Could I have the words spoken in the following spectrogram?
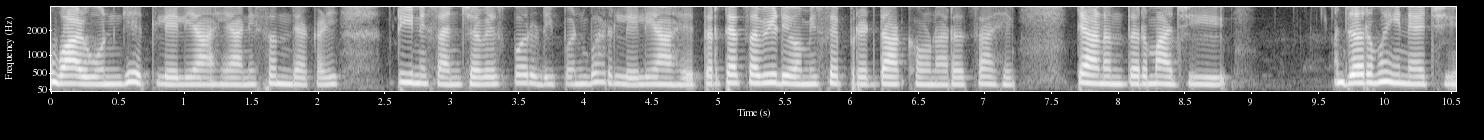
वाळवून घेतलेली आहे आणि संध्याकाळी टिनिसांच्या वेळेस परडी पण भरलेली आहे. तर त्याचा व्हिडिओ मी सेपरेट दाखवणारच आहे. त्यानंतर माझी जर महिन्याची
